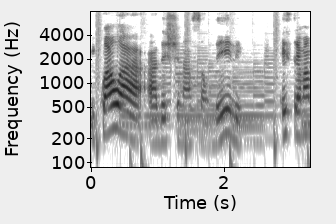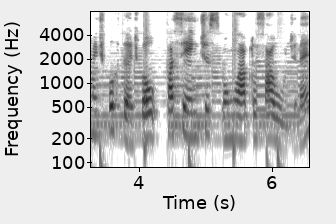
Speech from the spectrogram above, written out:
e qual a, a destinação dele é extremamente importante. Igual pacientes, vamos lá para a saúde, né?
